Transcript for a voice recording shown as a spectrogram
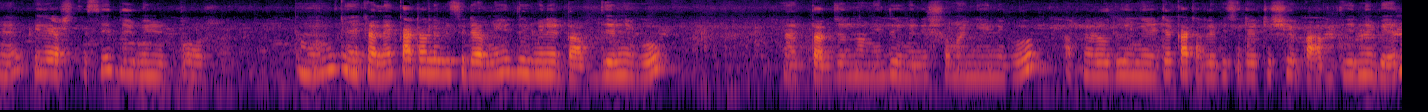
হ্যাঁ ফিরে আসতেছি দুই মিনিট পর। এখানে কাঁঠালে বিচিটা আমি দুই মিনিট ভাপ দিয়ে নিব। আর তার জন্য আমি দুই মিনিট সময় নিয়ে নিব। আপনারাও দুই মিনিটে কাঁঠালে বিচিটা একটু সে ভাপ দিয়ে নেবেন।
